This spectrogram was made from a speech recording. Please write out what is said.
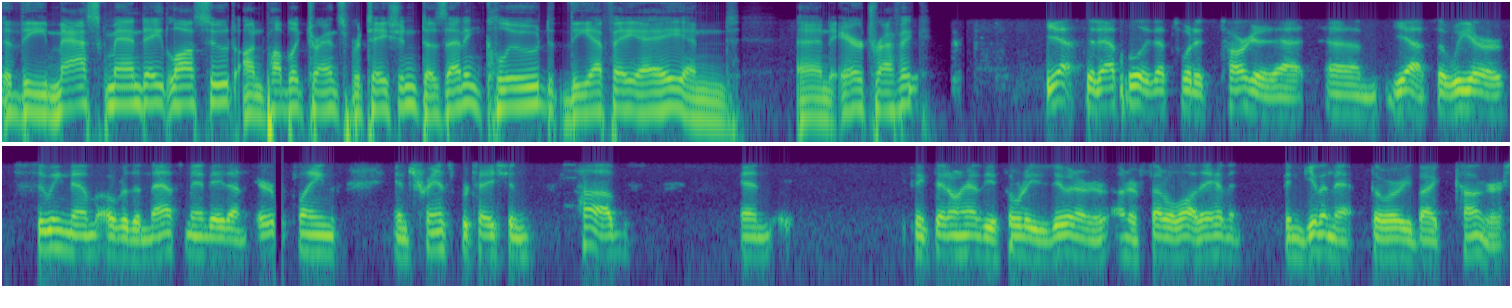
The mask mandate lawsuit on public transportation does that include the FAA and and air traffic? Yes, it absolutely. That's what it's targeted at. Um, yeah. So we are suing them over the mask mandate on airplanes and transportation hubs, and you think they don't have the authority to do it under, under federal law. They haven't been given that authority by Congress.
